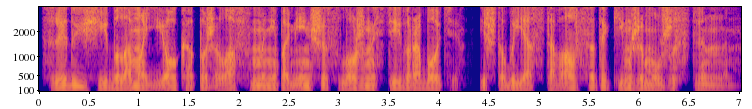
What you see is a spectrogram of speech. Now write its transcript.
Следующей была Майока, пожелав мне поменьше сложностей в работе, и чтобы я оставался таким же мужественным.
